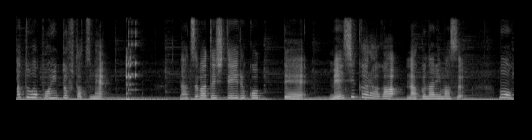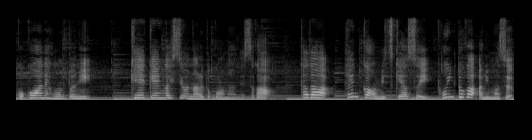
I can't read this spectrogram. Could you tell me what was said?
あとはポイント2つ目。夏バテしている子って目力がなくなります。もうここはね本当に経験が必要になるところなんですがただ変化を見つけやすいポイントがあります。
